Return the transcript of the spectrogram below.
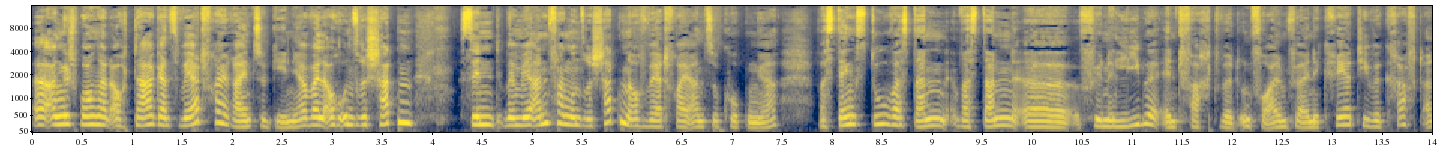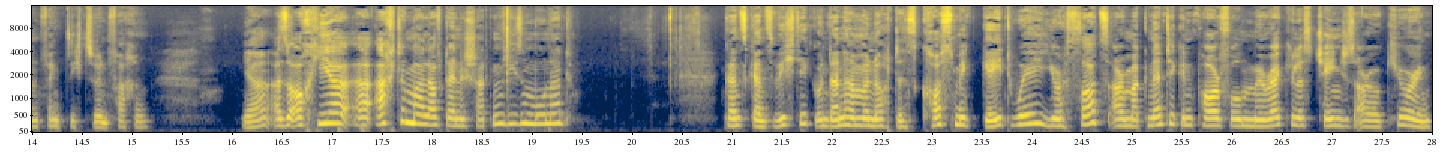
äh, angesprochen hat, auch da ganz wertfrei reinzugehen, ja, weil auch unsere Schatten sind, wenn wir anfangen, unsere Schatten auch wertfrei anzugucken, ja, was denkst du, was dann, was dann äh, für eine Liebe entfacht wird und vor allem für eine kreative Kraft anfängt, sich zu entfachen. Ja, also auch hier äh, achte mal auf deine Schatten diesen Monat. Ganz, ganz wichtig. Und dann haben wir noch das Cosmic Gateway. Your thoughts are magnetic and powerful. Miraculous changes are occurring.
